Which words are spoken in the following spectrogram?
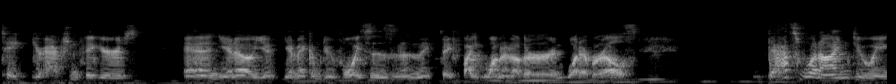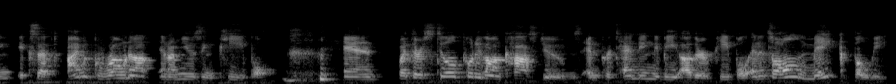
take your action figures and you know you, you make them do voices and then they, they fight one another and whatever else that's what i'm doing except i'm a grown up and i'm using people and but they're still putting on costumes and pretending to be other people and it's all make believe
